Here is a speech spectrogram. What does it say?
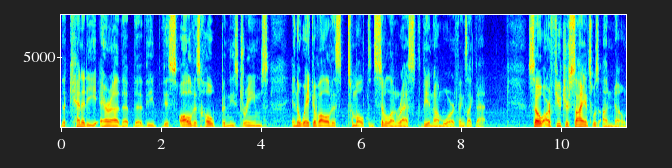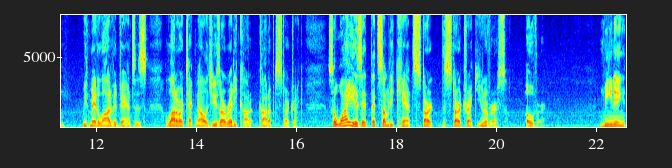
the Kennedy era, the the, the this all of this hope and these dreams in the wake of all of this tumult and civil unrest, Vietnam War, things like that. So our future science was unknown. We've made a lot of advances. A lot of our technology is already caught, caught up to Star Trek. So why is it that somebody can't start the Star Trek universe over? Meaning,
